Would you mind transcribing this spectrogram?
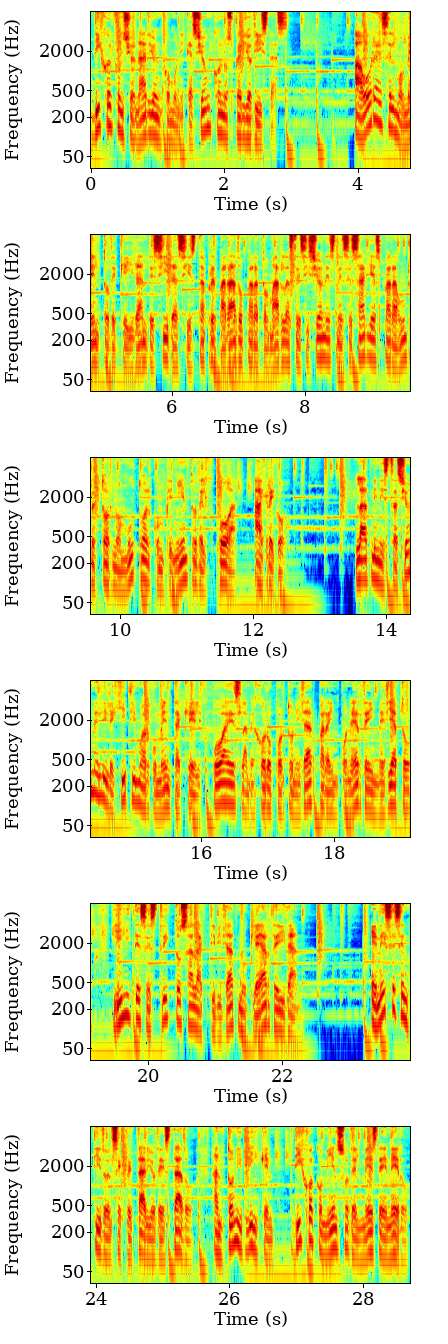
dijo el funcionario en comunicación con los periodistas. Ahora es el momento de que Irán decida si está preparado para tomar las decisiones necesarias para un retorno mutuo al cumplimiento del JPOA, agregó. La administración El Ilegítimo argumenta que el JPOA es la mejor oportunidad para imponer de inmediato límites estrictos a la actividad nuclear de Irán. En ese sentido el secretario de Estado, Anthony Blinken, dijo a comienzo del mes de enero,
